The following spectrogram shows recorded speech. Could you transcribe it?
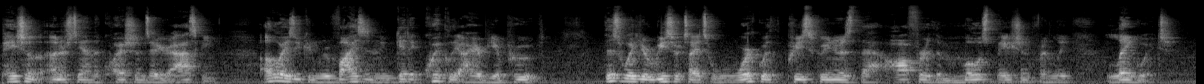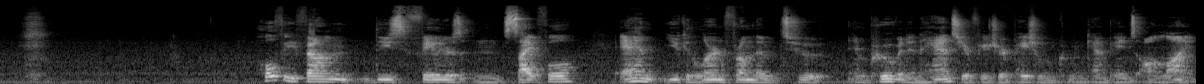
patients understand the questions that you're asking. Otherwise, you can revise it and get it quickly IRB approved. This way, your research sites work with pre screeners that offer the most patient friendly language. Hopefully, you found these failures insightful and you can learn from them to improve and enhance your future patient recruitment campaigns online.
